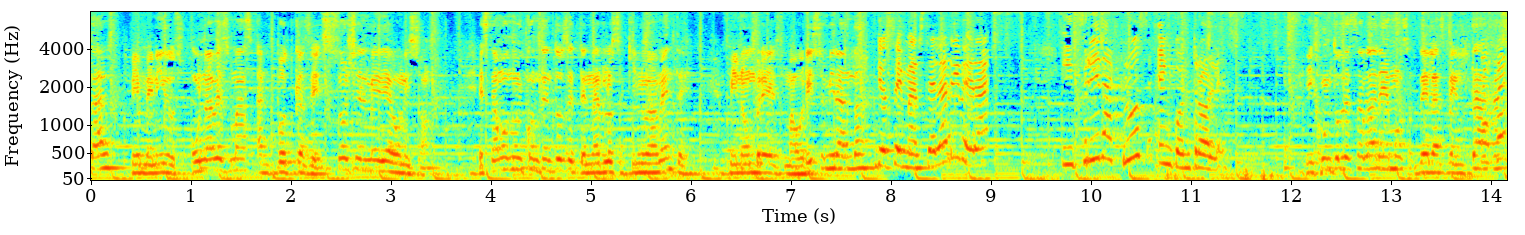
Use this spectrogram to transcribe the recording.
Hola, ¿qué tal? Bienvenidos una vez más al podcast de Social Media Unison. Estamos muy contentos de tenerlos aquí nuevamente. Mi nombre es Mauricio Miranda. Yo soy Marcela Rivera. Y Frida Cruz en Controles. Y juntos les hablaremos de las ventajas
